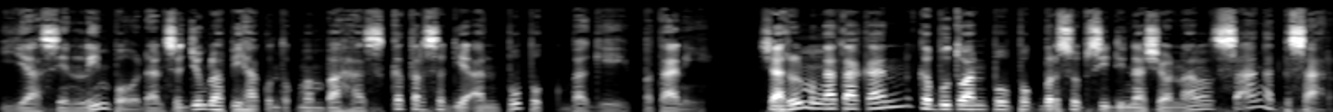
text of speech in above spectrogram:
Yasin Limpo dan sejumlah pihak untuk membahas ketersediaan pupuk bagi petani. Syahrul mengatakan kebutuhan pupuk bersubsidi nasional sangat besar,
